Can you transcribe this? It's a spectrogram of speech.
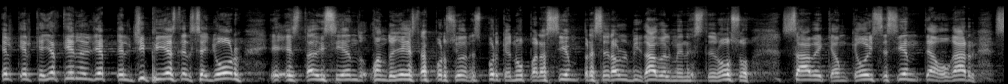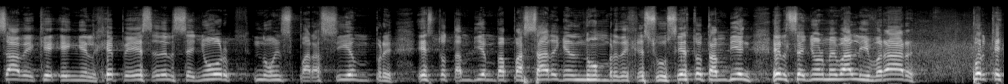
el, que ya tiene el, GPS del Señor eh, está diciendo cuando llega estas porciones, porque no para siempre será olvidado el menesteroso. Sabe que aunque hoy se siente ahogar, sabe que en el GPS del Señor no es para siempre. Esto también va a pasar en el nombre de Jesús. Y esto también el Señor me va a librar, porque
